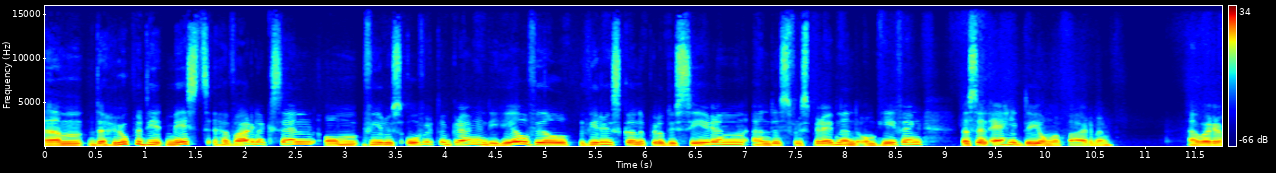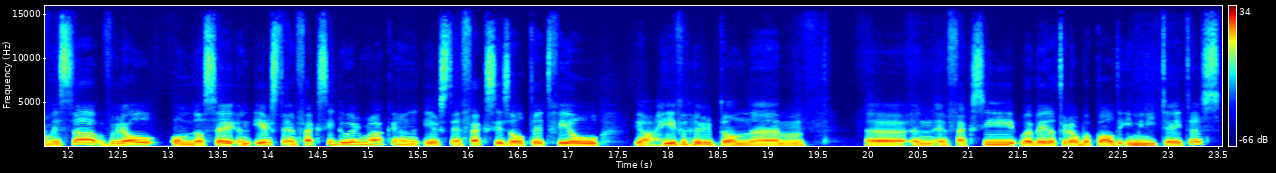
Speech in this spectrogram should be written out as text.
um, de groepen die het meest gevaarlijk zijn om virus over te brengen, die heel veel virus kunnen produceren en dus verspreiden in de omgeving, dat zijn eigenlijk de jonge paarden. En waarom is dat? Vooral omdat zij een eerste infectie doormaken. een eerste infectie is altijd veel ja, heviger dan um, uh, een infectie waarbij dat er al bepaalde immuniteit is.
